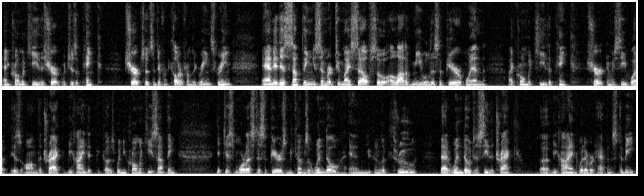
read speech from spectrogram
and chroma key the shirt, which is a pink shirt, so it's a different color from the green screen. And it is something similar to myself, so a lot of me will disappear when I chroma key the pink shirt and we see what is on the track behind it. Because when you chroma key something, it just more or less disappears and becomes a window and you can look through that window to see the track uh, behind whatever it happens to be.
